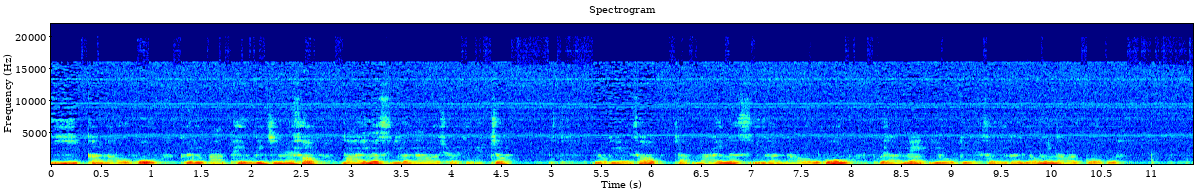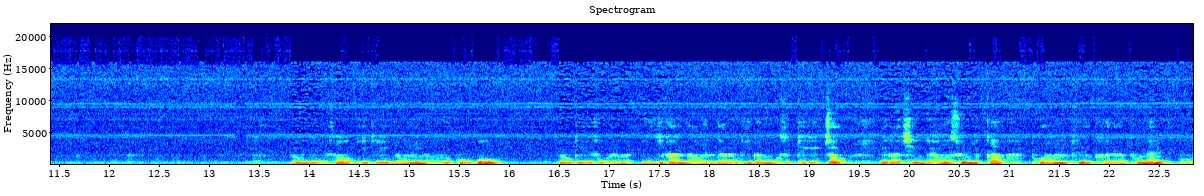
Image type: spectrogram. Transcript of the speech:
2가 나오고 그리고 앞에 여기쯤에서 마이너스 2가 나와줘야 되겠죠. 여기에서 자 마이너스 2가 나오고 그 다음에 여기에서 얘가 0이 나올 거고 여기에서 이제 0이 나올 거고 여기에서 얼마 2가 나온다는 이런 모습 되겠죠. 얘가 지금 양수니까 도함수의 그래프는 그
